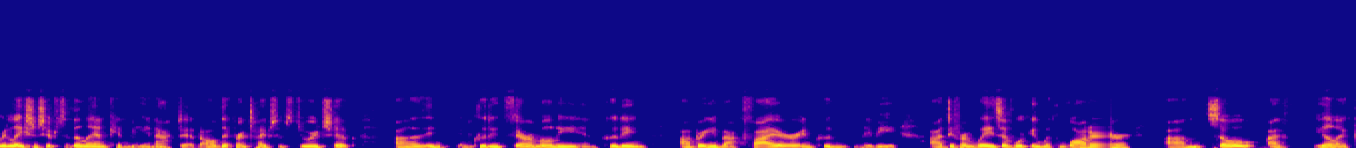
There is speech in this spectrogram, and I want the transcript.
relationships to the land can be enacted. All different types of stewardship, uh, in, including ceremony, including uh, bringing back fire, including maybe uh, different ways of working with water. Um, so I feel like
